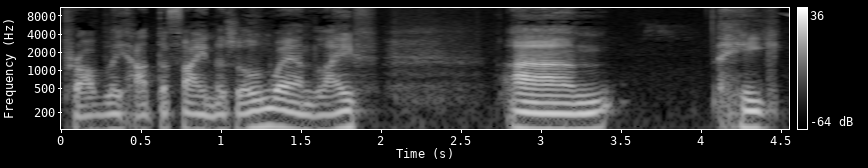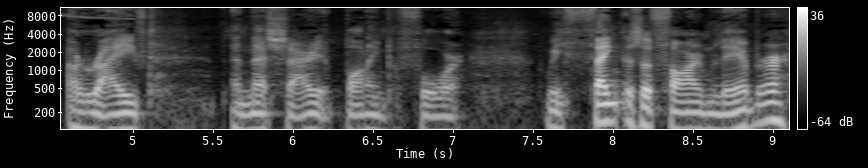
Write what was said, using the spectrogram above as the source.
probably had to find his own way in life, and he arrived in this area at Bonnybefore. We think as a farm labourer,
